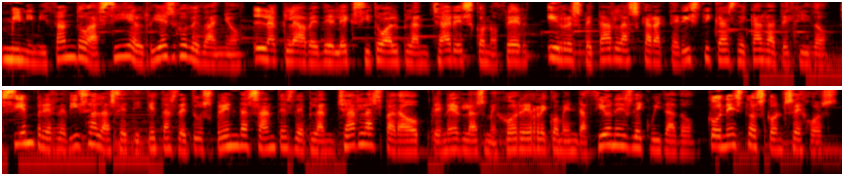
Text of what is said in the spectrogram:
minimizando así el riesgo de daño. La clave del éxito al planchar es conocer, y respetar las características de cada tejido. Siempre revisa las etiquetas de tus prendas antes de plancharlas para obtener las mejores recomendaciones de cuidado. Con estos consejos,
